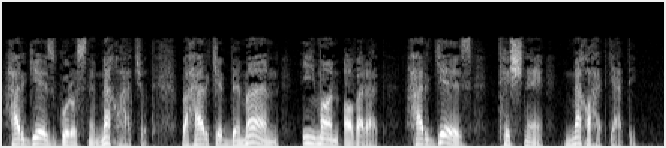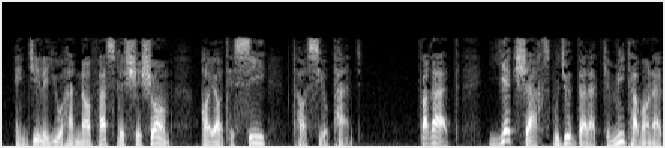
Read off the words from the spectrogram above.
هرگز گرسنه نخواهد شد. و هر که به من ایمان آورد هرگز تشنه نخواهد گردید. انجیل یوحنا فصل ششم آیات سی تا سی و پنج. فقط یک شخص وجود دارد که می‌تواند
